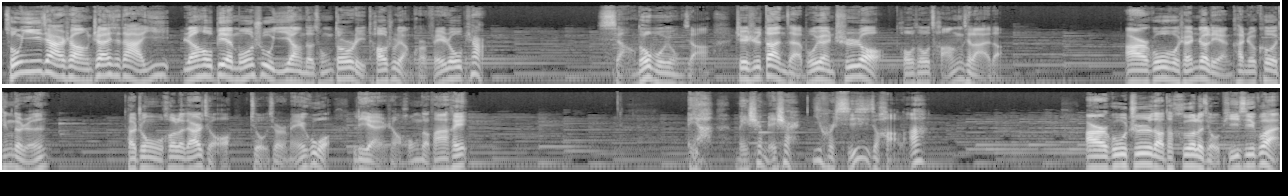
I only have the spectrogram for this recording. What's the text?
从衣架上摘下大衣，然后变魔术一样的从兜里掏出两块肥肉片想都不用想，这是蛋仔不愿吃肉，偷偷藏起来的。二姑父沉着脸看着客厅的人，他中午喝了点酒，酒劲儿没过，脸上红得发黑。哎呀，没事没事，一会儿洗洗就好了啊。二姑知道他喝了酒脾气怪，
